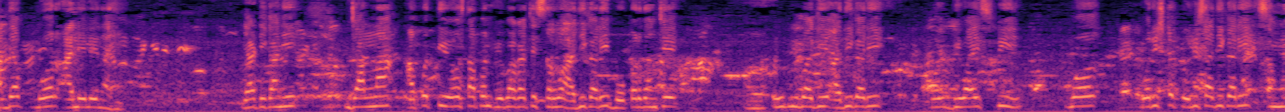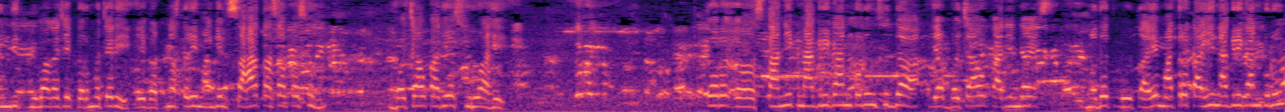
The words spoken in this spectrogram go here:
अद्याप वर आलेले नाही. या ठिकाणी जालना आपत्ती व्यवस्थापन विभागाचे सर्व अधिकारी भोकरदांचे उपविभागीय अधिकारी व डीवायएसपी व वरिष्ठ पोलीस अधिकारी संबंधित विभागाचे कर्मचारी हे घटनास्थळी मागील सहा तासापासून बचाव कार्य सुरू आहे. तर स्थानिक नागरिकांकडून सुद्धा या बचाव कार्यास मदत होत आहे. मात्र काही नागरिकांकडून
